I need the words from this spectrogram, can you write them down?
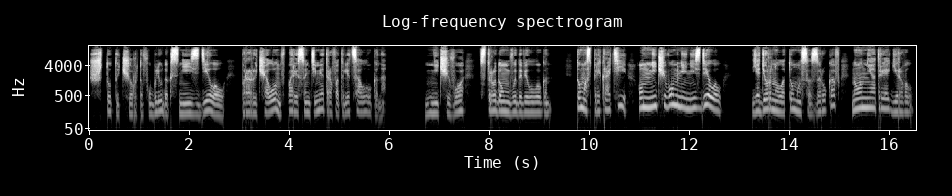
«Что ты, чертов ублюдок, с ней сделал?» — прорычал он в паре сантиметров от лица Логана. «Ничего», — с трудом выдавил Логан. «Томас, прекрати, он ничего мне не сделал». Я дернула Томаса за рукав, но он не отреагировал.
